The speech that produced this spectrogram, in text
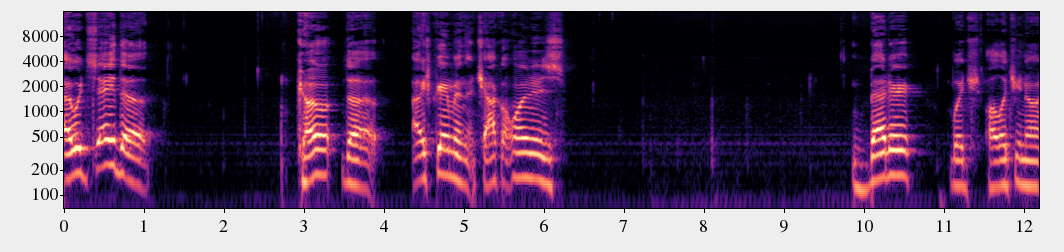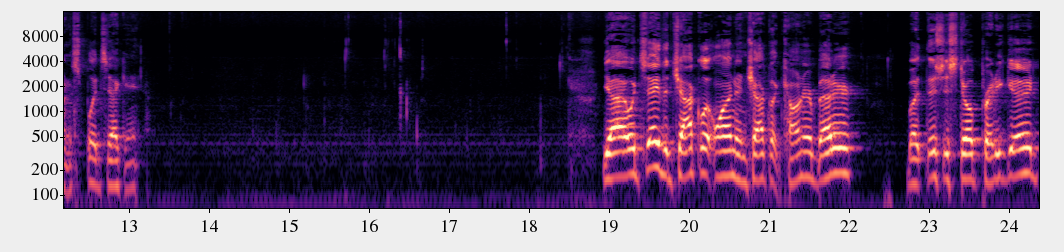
I would say the the ice cream and the chocolate one is better, which I'll let you know in a split second. Yeah, I would say the chocolate one and chocolate cone are better, but this is still pretty good.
